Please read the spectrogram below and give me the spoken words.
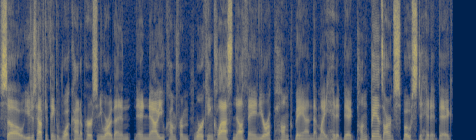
So you just have to think of what kind of person you are then. And now you come from working class nothing. You're a punk band that might hit it big. Punk bands aren't supposed to hit it big.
